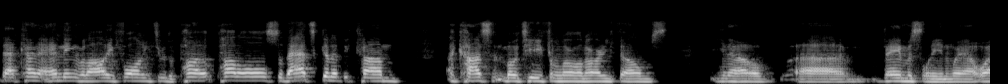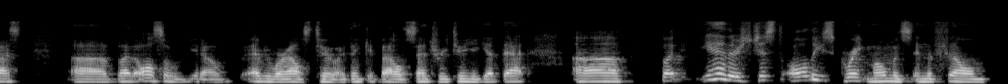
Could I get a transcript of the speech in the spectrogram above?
that kind of ending with Ollie falling through the pu- puddles. So that's going to become a constant motif in Laurel and Hardy films, you know, uh, famously in Way Out West, uh, but also, you know, everywhere else too. I think at Battle of Century too, you get that. Uh, but yeah, there's just all these great moments in the film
